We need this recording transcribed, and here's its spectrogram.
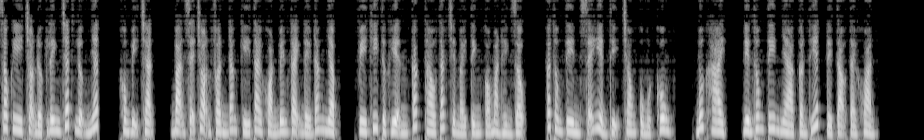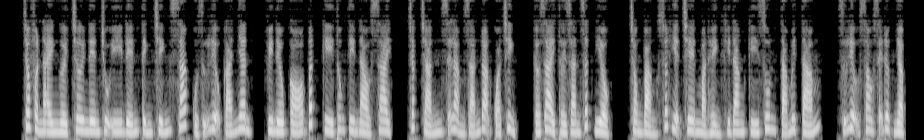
Sau khi chọn được link chất lượng nhất, không bị chặn, bạn sẽ chọn phần đăng ký tài khoản bên cạnh để đăng nhập, vì khi thực hiện các thao tác trên máy tính có màn hình rộng, các thông tin sẽ hiển thị trong cùng một khung. Bước 2, điền thông tin nhà cần thiết để tạo tài khoản. Trong phần này người chơi nên chú ý đến tính chính xác của dữ liệu cá nhân, vì nếu có bất kỳ thông tin nào sai, chắc chắn sẽ làm gián đoạn quá trình, kéo dài thời gian rất nhiều. Trong bảng xuất hiện trên màn hình khi đăng ký Zun 88, dữ liệu sau sẽ được nhập,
